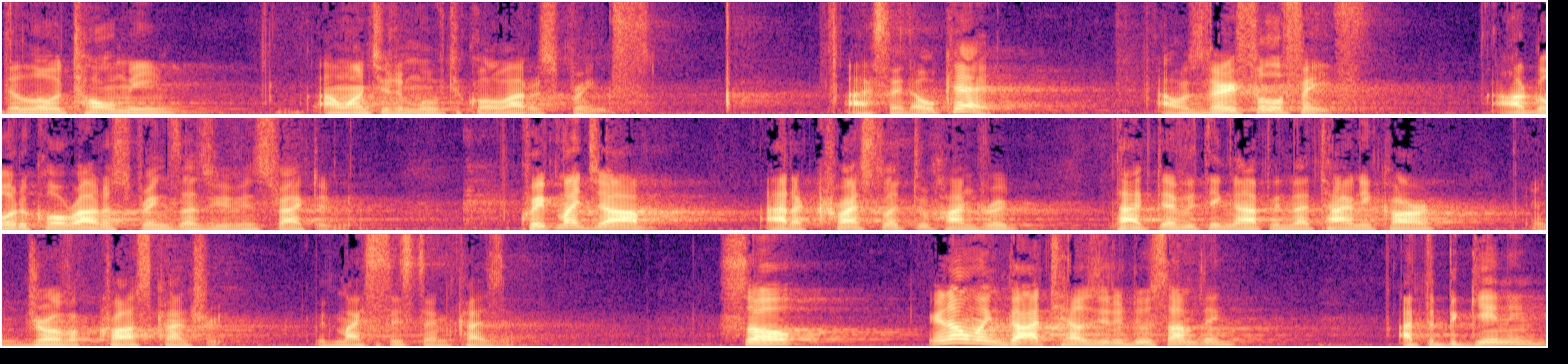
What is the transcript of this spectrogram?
the Lord told me, I want you to move to Colorado Springs. I said, okay. I was very full of faith. I'll go to Colorado Springs as you've instructed me. Quit my job. I had a Chrysler 200, packed everything up in that tiny car, and drove across country with my sister and cousin. So, you know when God tells you to do something? At the beginning,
